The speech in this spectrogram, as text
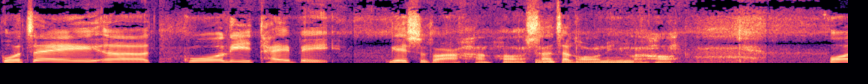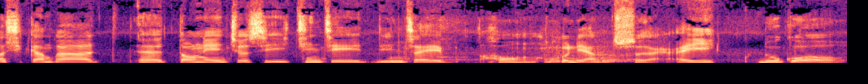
我在呃国立台北艺术大学哈三十五年嘛哈，我是感觉呃当年就是经济人才红训练出来，哎，如果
